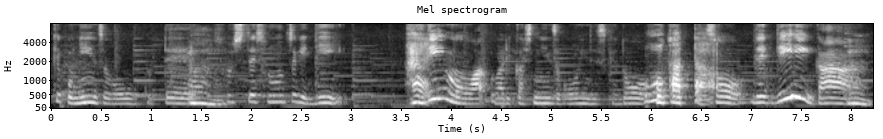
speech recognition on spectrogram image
結構人数が多くて、うん。そしてその次 D、はい、D もわわりかし人数が多いんですけど。多かった。そう。で D うが、ん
